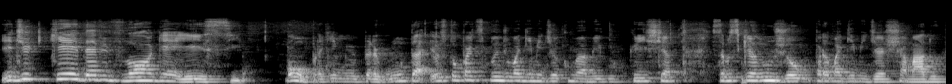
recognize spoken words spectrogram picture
E de que Dev Vlog é esse? Bom, para quem me pergunta, eu estou participando de uma Game Jam com meu amigo Christian. Estamos criando um jogo para uma Game Jam chamado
